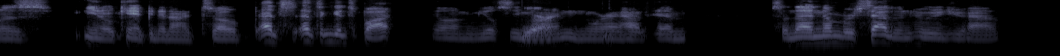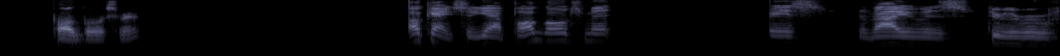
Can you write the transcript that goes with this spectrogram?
was, you know, can't be denied. So that's that's a good spot. Um, you'll see Yeah. mine and where I have him. So then number seven, who did you have? Paul Goldschmidt. Okay, so yeah, Paul Goldschmidt is the value is through the roof.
